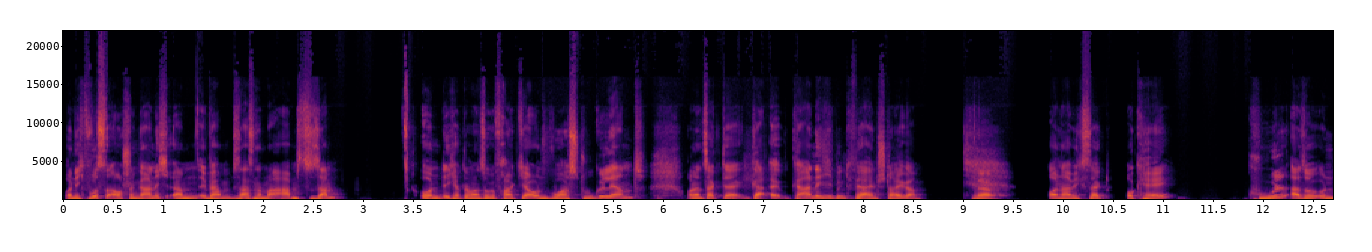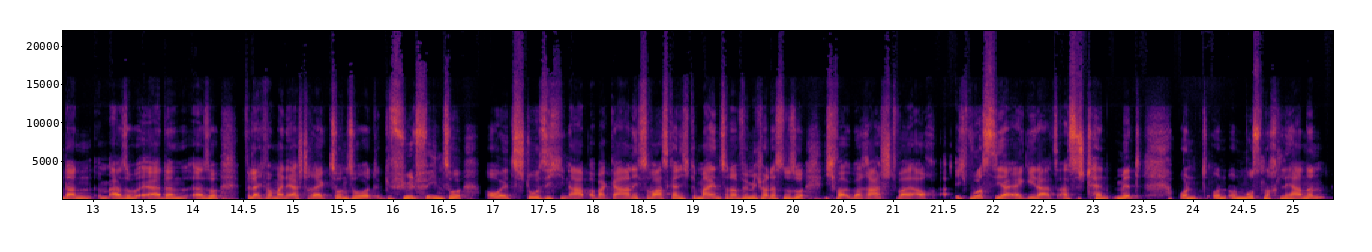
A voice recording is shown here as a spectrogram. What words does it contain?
Und ich wusste auch schon gar nicht, ähm, wir haben, saßen dann mal abends zusammen und ich habe dann mal so gefragt, ja, und wo hast du gelernt? Und dann sagt er, gar, äh, gar nicht, ich bin Quereinsteiger. ja. Und dann habe ich gesagt, okay, cool. Also, und dann, also er dann, also vielleicht war meine erste Reaktion so gefühlt für ihn so, oh, jetzt stoße ich ihn ab, aber gar nicht, so war es gar nicht gemeint, sondern für mich war das nur so, ich war überrascht, weil auch, ich wusste ja, er geht als Assistent mit und, und, und muss noch lernen,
